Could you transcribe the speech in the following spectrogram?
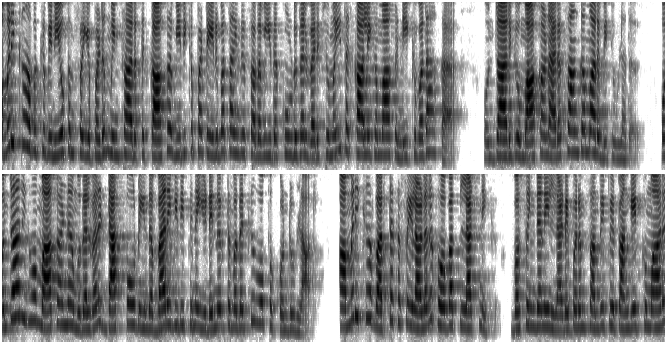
அமெரிக்காவுக்கு விநியோகம் செய்யப்படும் மின்சாரத்திற்காக விதிக்கப்பட்ட இருபத்தைந்து சதவீத கூடுதல் வரிச்சுமை தற்காலிகமாக நீக்குவதாக ஒன்றாரியோ மாகாண அரசாங்கம் அறிவித்துள்ளது. ஒன்றாரியோ மாகாண முதல்வர் டாக்போர்ட் இந்த வரி விதிப்பினை இடைநிறுத்துவதற்கு ஒப்புக்கொண்டுள்ளார். அமெரிக்க வர்த்தக செயலாளர் ஹோபக் லட்னிக் வாஷிங்டனில் நடைபெறும் சந்திப்பில் பங்கேற்குமாறு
